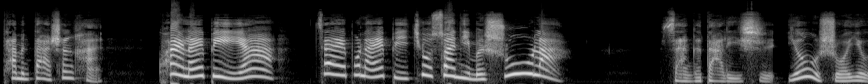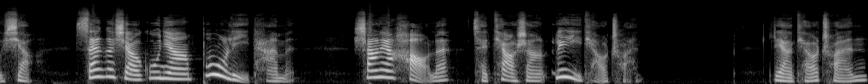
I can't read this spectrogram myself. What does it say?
他们大声喊：“快来比呀！再不来比，就算你们输啦！”三个大力士又说又笑，三个小姑娘不理他们，商量好了才跳上另一条船。两条船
